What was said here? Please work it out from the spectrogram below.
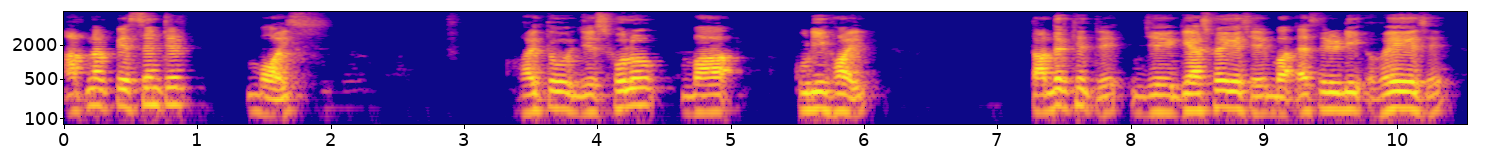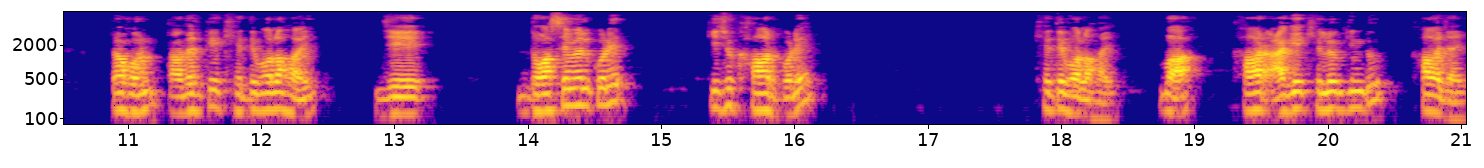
আপনার পেশেন্টের বয়স হয়তো যে ষোলো বা কুড়ি হয়, তাদের ক্ষেত্রে যে গ্যাস হয়ে গেছে বা অ্যাসিডিটি হয়ে গেছে, তখন তাদেরকে খেতে বলা হয় যে দশ এম করে কিছু খাওয়ার পরে খেতে বলা হয় বা খাওয়ার আগে খেলেও কিন্তু খাওয়া যায়।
